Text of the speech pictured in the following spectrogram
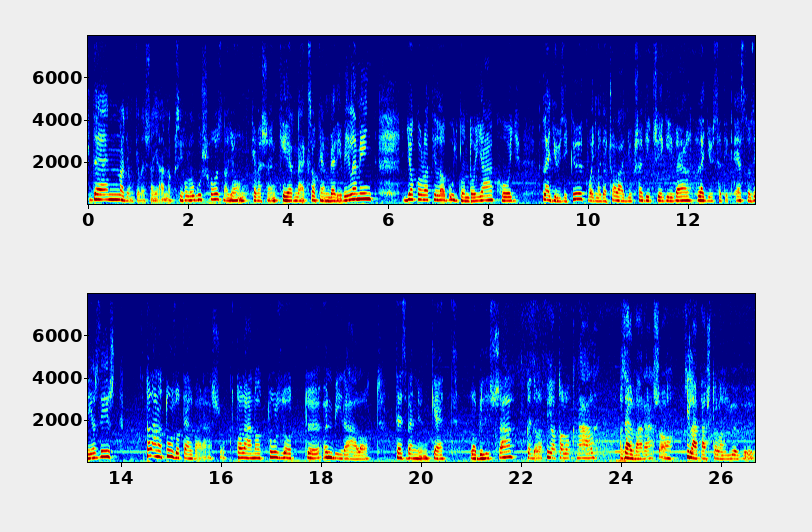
de nagyon kevesen járnak pszichológushoz, nagyon kevesen kérnek szakemberi véleményt. Gyakorlatilag úgy gondolják, hogy legyőzik ők, vagy majd a családjuk segítségével legyőzhetik ezt az érzést, talán a túlzott elvárások, talán a túlzott önbírálat tesz bennünket labilissá. Például a fiataloknál az elvárás, a kilátástalan jövő,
